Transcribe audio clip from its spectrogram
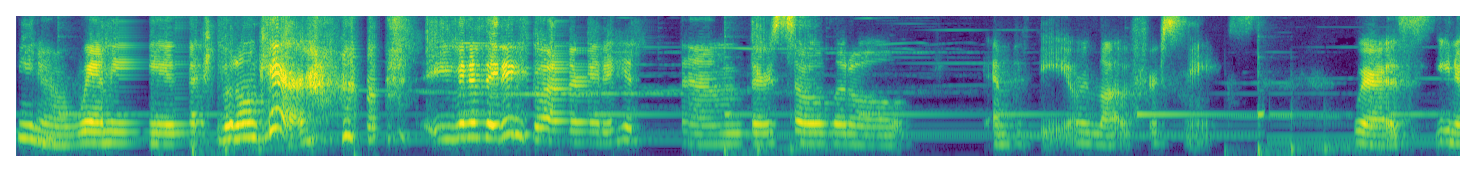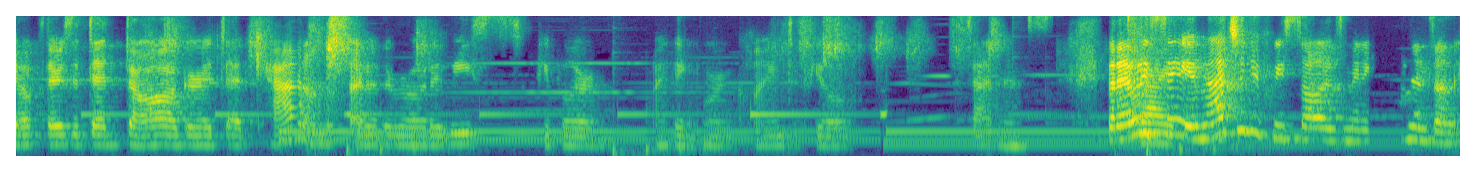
you know whammy is that people don't care. Even if they didn't go out of their way to hit them there's so little empathy or love for snakes. Whereas, you know, if there's a dead dog or a dead cat on the side of the road, at least people are, I think, more inclined to feel sadness. But I always right. say, imagine if we saw as many humans on,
